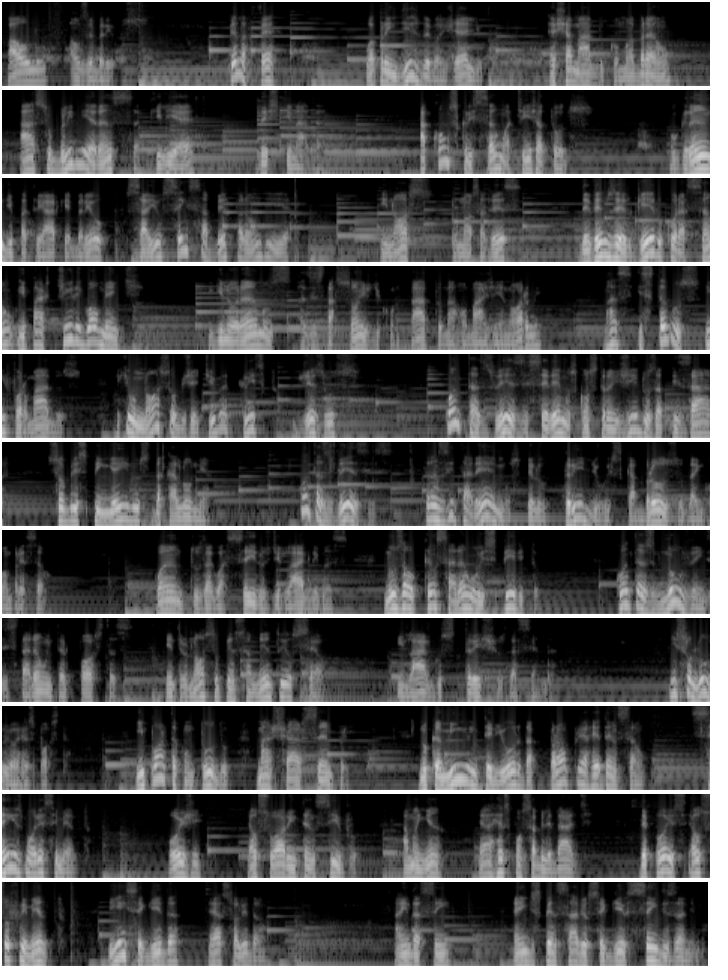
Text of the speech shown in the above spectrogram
Paulo aos Hebreus. Pela fé, o aprendiz do Evangelho é chamado, como Abraão, à sublime herança que lhe é destinada. A conscrição atinge a todos. O grande patriarca hebreu saiu sem saber para onde ia. E nós, por nossa vez, devemos erguer o coração e partir igualmente. Ignoramos as estações de contato na romagem enorme, mas estamos informados de que o nosso objetivo é Cristo, Jesus. Quantas vezes seremos constrangidos a pisar sobre espinheiros da calúnia? Quantas vezes transitaremos pelo trilho escabroso da incompreensão? Quantos aguaceiros de lágrimas nos alcançarão o espírito? Quantas nuvens estarão interpostas entre o nosso pensamento e o céu, em largos trechos da senda? Insolúvel a resposta. Importa, contudo, marchar sempre no caminho interior da própria redenção, sem esmorecimento. Hoje é o suor intensivo, amanhã é a responsabilidade, depois é o sofrimento e em seguida é a solidão. Ainda assim, é indispensável seguir sem desânimo.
